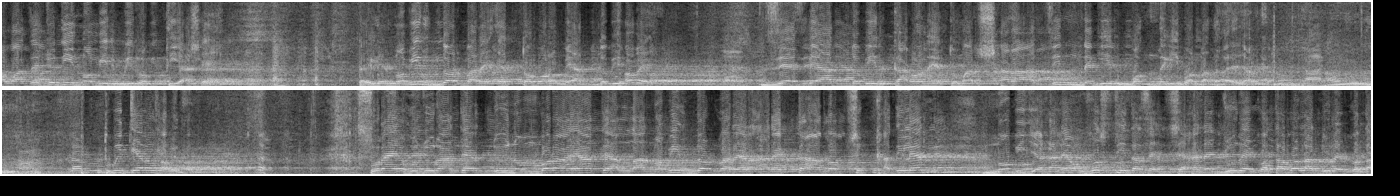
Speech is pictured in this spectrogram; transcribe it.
আওয়াজে যদি নবীর বিরক্তি আসে, তাইলে নবীর দরবারে এত বড় বেয়াদবি হবে যে বেয়াদবির কারণে তোমার সারা জিন্দগির বন্দেগি বরবাদ হয়ে যাবে। তুমি টেরো হবে না? সুরায় হুজুরাতের দুই নম্বর আয়াতে আল্লাহ নবীর দরবারের আরেকটা আদব শিক্ষা দিলেন। নবী যেখানে উপস্থিত আছেন, সেখানে জুড়ে কথা বলা দূরের কথা,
